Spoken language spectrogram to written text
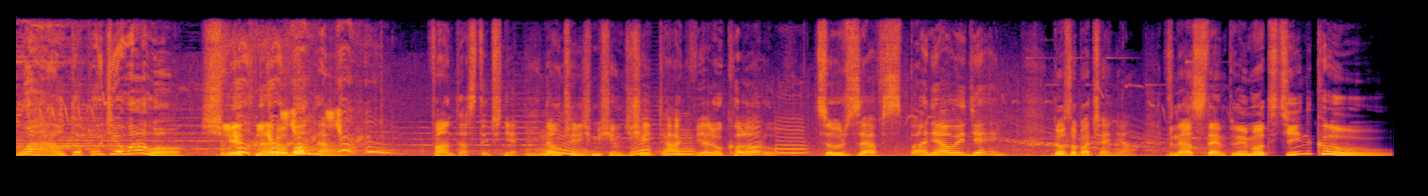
Wow, to podziałało! Świetna robota! Fantastycznie! Nauczyliśmy się dzisiaj tak wielu kolorów. Cóż za wspaniały dzień! Do zobaczenia w następnym odcinku!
